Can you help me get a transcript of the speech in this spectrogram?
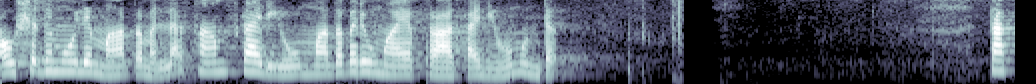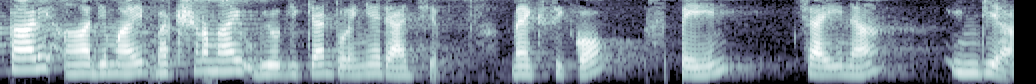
ഔഷധമൂല്യം മാത്രമല്ല സാംസ്കാരികവും മതപരവുമായ പ്രാധാന്യവുമുണ്ട് തക്കാളി ആദ്യമായി ഭക്ഷണമായി ഉപയോഗിക്കാൻ തുടങ്ങിയ രാജ്യം മെക്സിക്കോ സ്പെയിൻ ചൈന ഇന്ത്യ.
